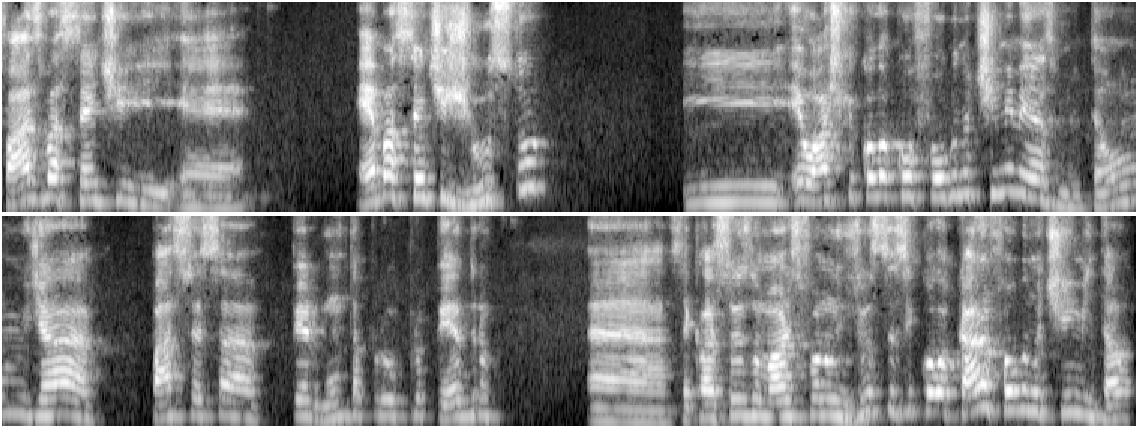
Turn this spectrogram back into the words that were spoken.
faz bastante. É, é bastante justo e eu acho que colocou fogo no time mesmo. Então, já passo essa pergunta para o Pedro. Uh, as declarações do Morris foram justas e colocaram fogo no time, então.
